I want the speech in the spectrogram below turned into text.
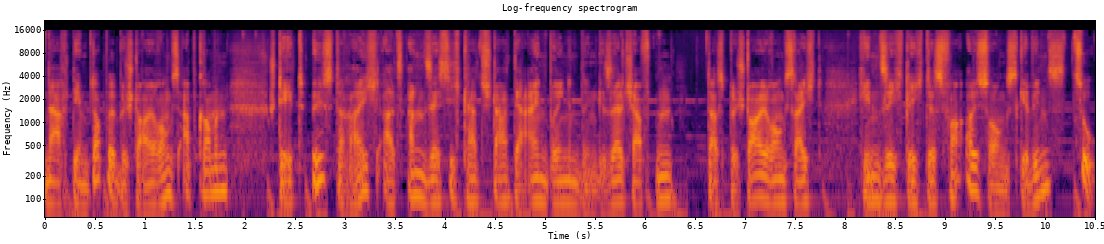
Nach dem Doppelbesteuerungsabkommen steht Österreich als Ansässigkeitsstaat der einbringenden Gesellschaften das Besteuerungsrecht hinsichtlich des Veräußerungsgewinns zu.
